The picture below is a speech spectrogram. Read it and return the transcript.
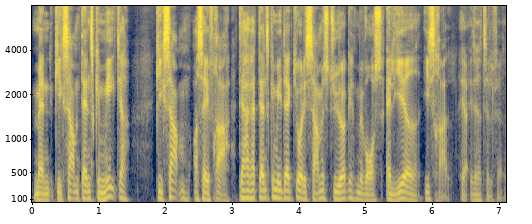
man gik sammen. Danske medier gik sammen og sagde fra. Det har danske medier gjort i samme styrke med vores allierede Israel her i det her tilfælde.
